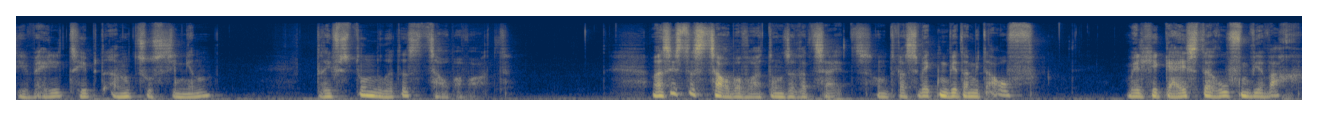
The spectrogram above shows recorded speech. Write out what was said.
die Welt hebt an zu singen, triffst du nur das Zauberwort. Was ist das Zauberwort unserer Zeit, und was wecken wir damit auf? Welche Geister rufen wir wach?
